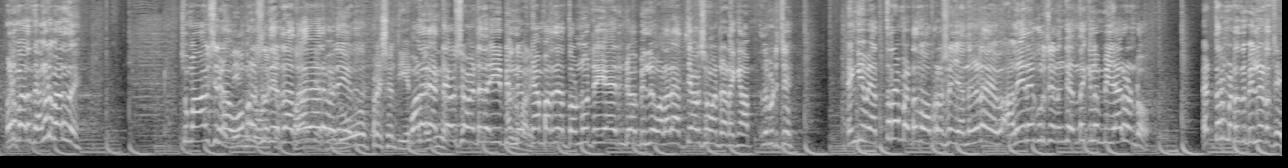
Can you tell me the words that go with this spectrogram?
അങ്ങോട്ട് മാറുന്നേ, അങ്ങോട്ട് മാറുന്നേ. ചുമ്മാ ആവശ്യമില്ല ഓപ്പറേഷൻ തിയേറ്റർ വലിയ ഓപ്പറേഷൻ തിയേറ്റർ വളരെ അത്യാവശ്യമായിട്ട് ഈ ബില്ല് ഞാൻ പറഞ്ഞ തൊണ്ണൂറ്റയ്യായിരം രൂപ ബില്ല് വളരെ അത്യാവശ്യമായിട്ട് അടയ്ക്കണം ഇത് പിടിച്ച് എങ്കിൽ എത്രയും പെട്ടെന്ന് ഓപ്പറേഷൻ ചെയ്യാം നിങ്ങളുടെ അളിയനെ കുറിച്ച് നിങ്ങൾക്ക് എന്തെങ്കിലും വിചാരമുണ്ടോ എത്രയും പെട്ടെന്ന് ബില്ല് അടച്ചേ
